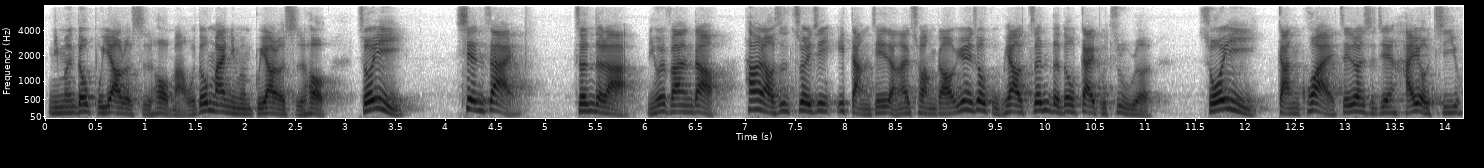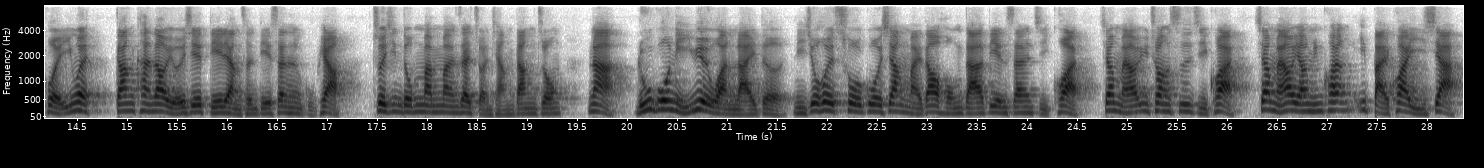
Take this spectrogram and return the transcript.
你们都不要的时候嘛，我都买你们不要的时候，所以现在真的啦，你会发现到。汉文老师最近一档接一档在创高，因为这股票真的都盖不住了，所以赶快这段时间还有机会。因为刚看到有一些跌两成、跌三成的股票，最近都慢慢在转强当中。那如果你越晚来的，你就会错过像买到宏达电三十几块，像买到豫创四十几块，像买到阳明宽一百块以下，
